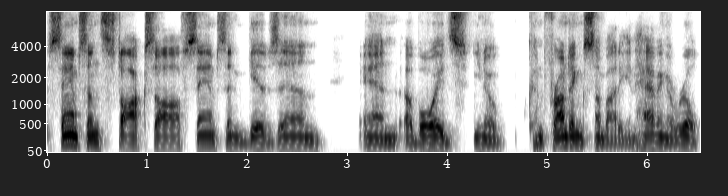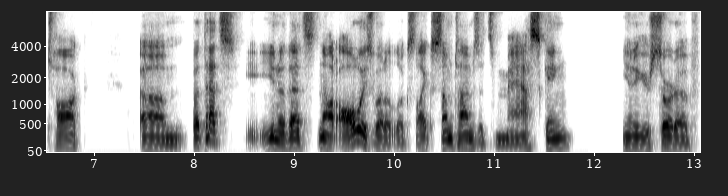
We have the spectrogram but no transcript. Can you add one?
Samson stalks off, Samson gives in and avoids, you know, confronting somebody and having a real talk. Um, but that's, you know, that's not always what it looks like. Sometimes it's masking, you know, you're sort of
